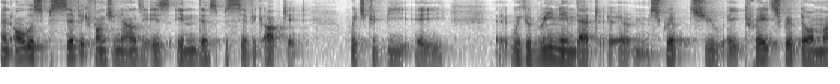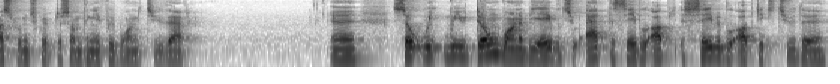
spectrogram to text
and all the specific functionality is in the specific object, which could be a uh, we could rename that um, script to a crate script or a mushroom script or something if we wanted to do that. Uh, so we, we don't want to be able to add the savable, ob savable objects to the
